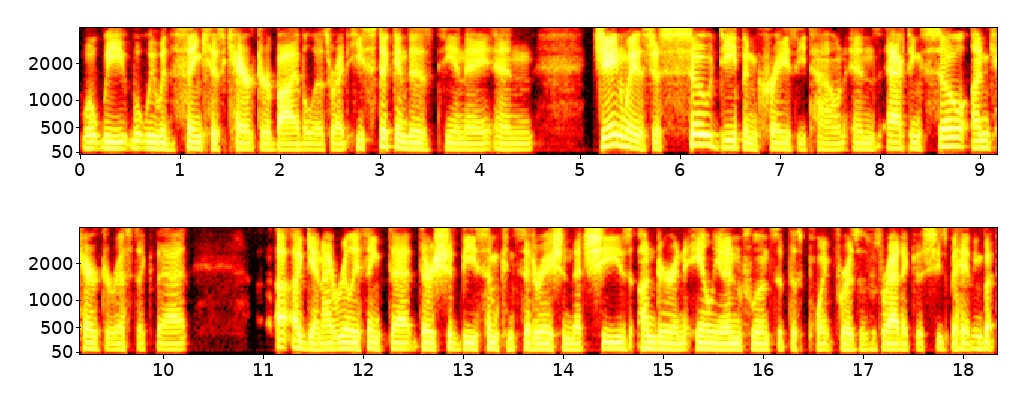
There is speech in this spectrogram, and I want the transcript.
what we what we would think his character bible is right? He's sticking to his dna and janeway is just so deep in crazy town and acting so uncharacteristic that uh, again i really think that there should be some consideration that she's under an alien influence at this point for as erratic as she's behaving but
